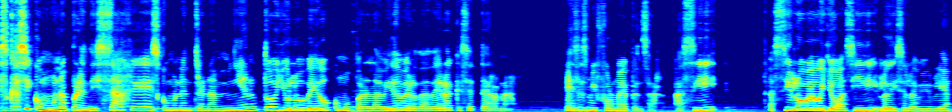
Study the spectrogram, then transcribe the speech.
Es casi como un aprendizaje, es como un entrenamiento, yo lo veo como para la vida verdadera que es eterna. Esa es mi forma de pensar. Así, así lo veo yo, así lo dice la Biblia.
